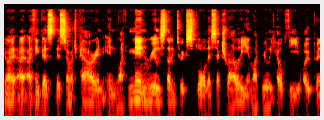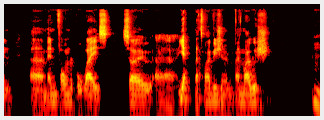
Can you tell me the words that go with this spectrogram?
you know, I, I, think there's there's so much power in in like men really starting to explore their sexuality in like really healthy, open, um, and vulnerable ways. So uh, yeah, that's my vision and my wish. Hmm,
